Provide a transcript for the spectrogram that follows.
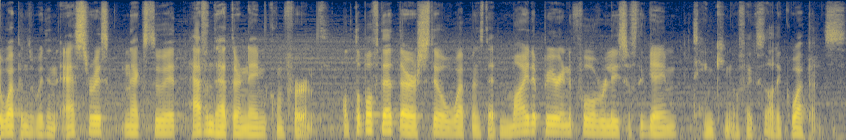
the weapons with an asterisk next to it haven't had their name confirmed. On top of that there are still weapons that might appear in the full release of the game, thinking of exotic weapons.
